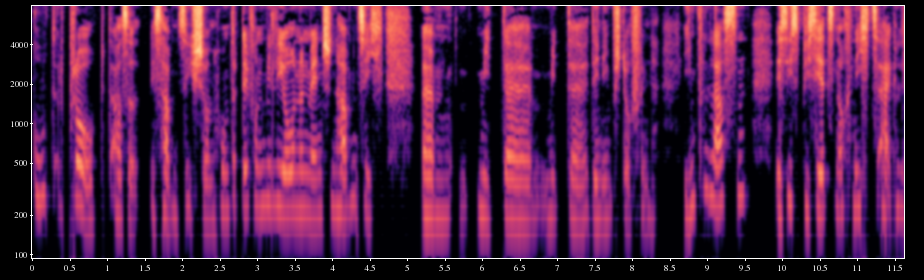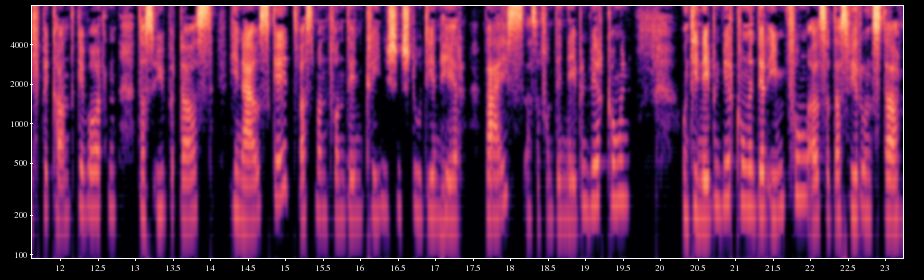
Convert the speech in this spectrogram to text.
gut erprobt. Also es haben sich schon Hunderte von Millionen Menschen haben sich ähm, mit, äh, mit äh, den Impfstoffen impfen lassen. Es ist bis jetzt noch nichts eigentlich bekannt geworden, das über das hinausgeht, was man von den klinischen Studien her weiß, also von den Nebenwirkungen. Und die Nebenwirkungen der Impfung, also dass wir uns da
